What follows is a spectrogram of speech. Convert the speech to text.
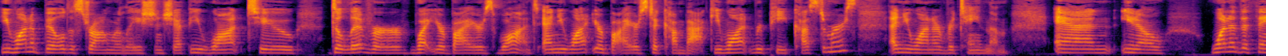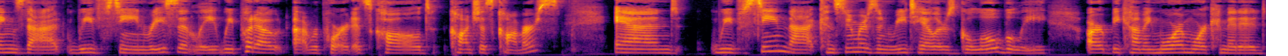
You want to build a strong relationship. You want to deliver what your buyers want and you want your buyers to come back. You want repeat customers and you want to retain them. And, you know, one of the things that we've seen recently, we put out a report. It's called Conscious Commerce. And we've seen that consumers and retailers globally are becoming more and more committed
